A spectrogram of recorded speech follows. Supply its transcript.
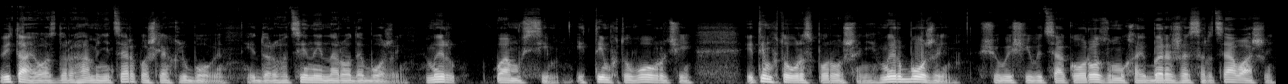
Вітаю вас, дорога мені церква, шлях любові і дорогоцінний народе Божий. Мир вам всім, і тим, хто в овручі, і тим, хто в розпорошенні. Мир Божий, що вищий від всякого розуму, хай береже серця ваші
